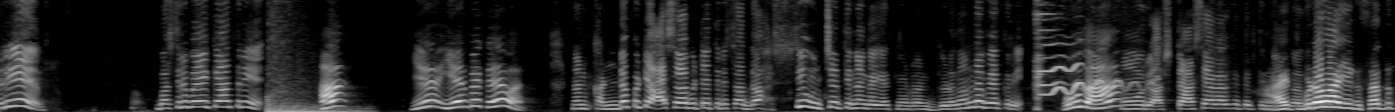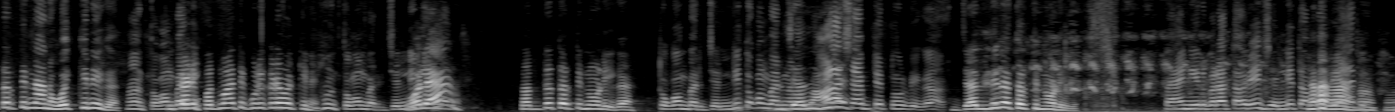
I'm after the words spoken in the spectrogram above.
ರೀ ಬಸ್ರಿ ಬೇಕ್ಯಾತ್ರಿ ಹಾ? ಏ ಏನ್ ಬೇಕೇವ ನನ್ ಕಂಡಪಟ್ಟಿ ಆಸೆ ಆಗ್ಬಿಟ್ಟೈತ್ರಿ ಸದ್ದ ಹಸಿ ಹುಂಚೆ ತಿನ್ನಂಗಾಗೈತೆ ನೋಡ್ರಿ ನನ್ ಗಿಡದಂದ ಬೇಕ್ರಿ ಹೌದಾ? ಹ್ಞೂ ರೀ ಅಷ್ಟ ಆಸೆ ತಿನ್ನ ಆಯ್ತು ಬಿಡವ ಈಗ ಸದ್ದು ತರ್ತೀನಿ ನಾನು ಹೊಕ್ಕಿನಿ ಈಗ. ಈ ತಗೊಂಬರ್ರಿ. ಪದ್ಮಾತಿ ಪದ್ಮಾವತಿ ಗುಡಿ ಕಡೆ ಹೊಕ್ಕಿನಿ. ಹ್ಞೂ ತಗೊಂಬರ್ರಿ ಜಲ್ದಿ ಓಲೆ ಸದ್ದ ತರ್ತೀನಿ ನೋಡಿ ಈಗ. ತಗೊಂಬರ್ರಿ ಜಲ್ದಿ ತಗೊಂಬರ್ರಿ ನಂಗ್ ಭಾಳ ಆಸೆ ಆಗ್ಬಿಟ್ಟೈತಿ ನೋಡ್ರಿ ಈಗ. ಜಲ್ದಿನ ತರ್ತೀನಿ ನೋಡಿ ಈಗ. ಬಾಯ್ ನೀರ್ ಬರತ್ತಾವ್ರಿ ಜಲ್ದಿ ಹಾ ಹಾ ಹಾ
